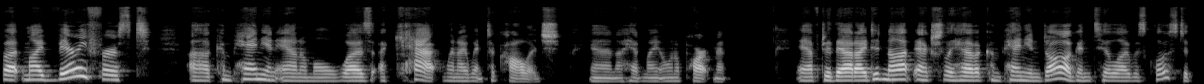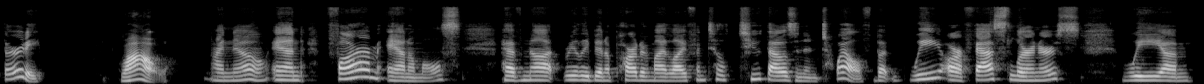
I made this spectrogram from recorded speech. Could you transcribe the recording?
But my very first uh, companion animal was a cat when I went to college, and I had my own apartment. After that, I did not actually have a companion dog until I was close to 30. Wow. I know. And farm animals have not really been a part of my life until 2012. But we are fast learners. We, um,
